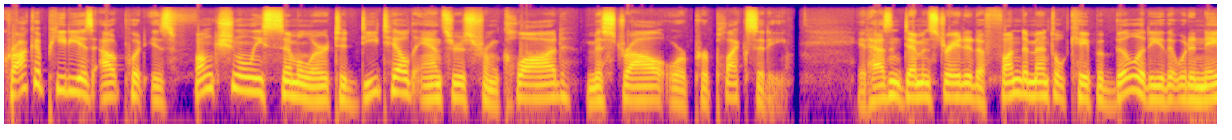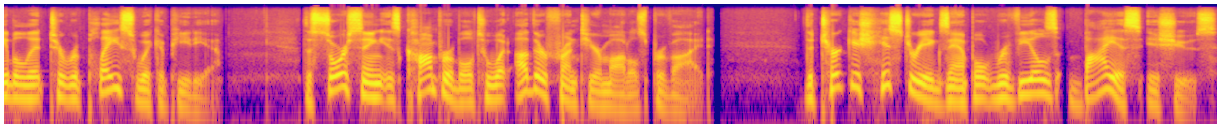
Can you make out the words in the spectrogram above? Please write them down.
Grokipedia's output is functionally similar to detailed answers from Claude, Mistral, or Perplexity. It hasn't demonstrated a fundamental capability that would enable it to replace Wikipedia. The sourcing is comparable to what other frontier models provide. The Turkish history example reveals bias issues.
